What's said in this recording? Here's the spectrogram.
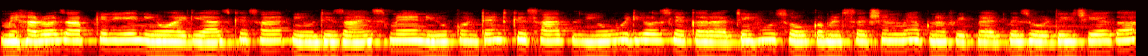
मैं हर रोज़ आपके लिए न्यू आइडियाज़ के साथ, न्यू डिज़ाइंस में, न्यू कंटेंट के साथ, न्यू वीडियोस लेकर आती हूँ, सो कमेंट सेक्शन में अपना फीडबैक भी ज़रूर दीजिएगा।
